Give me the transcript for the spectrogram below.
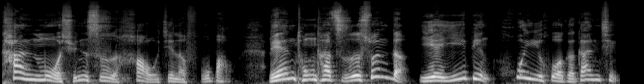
贪墨徇私，耗尽了福报，连同他子孙的也一并挥霍个干净。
